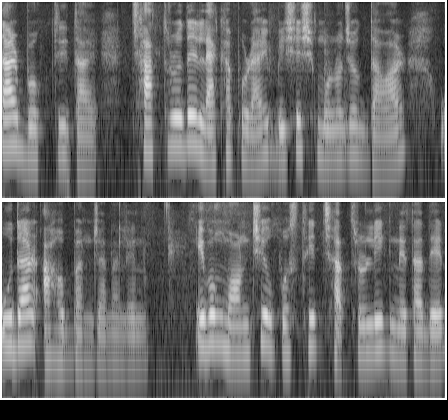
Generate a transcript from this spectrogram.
তার বক্তৃতায় ছাত্রদের লেখাপড়ায় বিশেষ মনোযোগ দেওয়ার উদার আহ্বান জানালেন এবং মঞ্চে উপস্থিত ছাত্রলীগ নেতাদের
